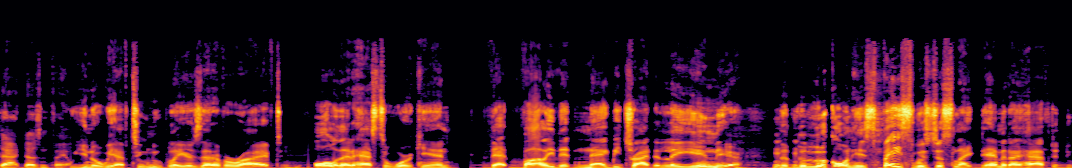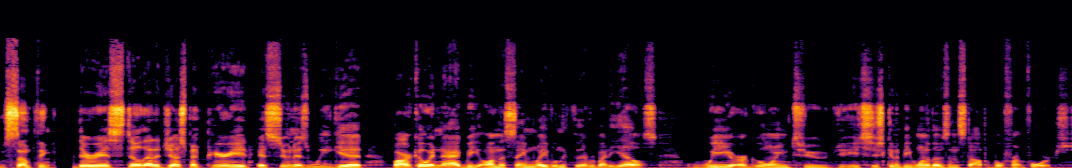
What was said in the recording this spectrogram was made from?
that doesn't fail. You know, we have two new players that have arrived. Mm-hmm. All of that has to work in. That volley that Nagbe tried to lay in there, the, the look on his face was just like, damn it, I have to do something. There is still that adjustment period. As soon as we get Barco and Nagbe on the same wavelength with everybody else, we are going to, it's just going to be one of those unstoppable front fours.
